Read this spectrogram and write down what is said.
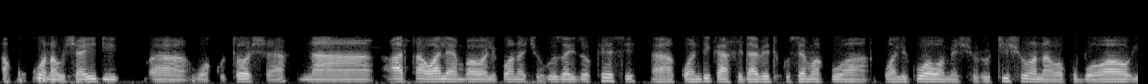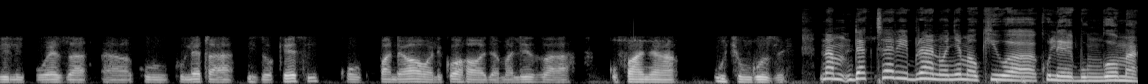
hakukuwa uh, na ushahidi uh, wa kutosha, na hata wale ambao walikuwa wanachunguza hizo kesi uh, kuandika affidavit kusema kuwa walikuwa wameshurutishwa na wakubwa wao ili kuweza uh, kuleta hizo kesi. Kwa upande wao walikuwa hawajamaliza kufanya uchunguzi. Naam, Daktari Brian Wanyama, ukiwa kule Bungoma,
